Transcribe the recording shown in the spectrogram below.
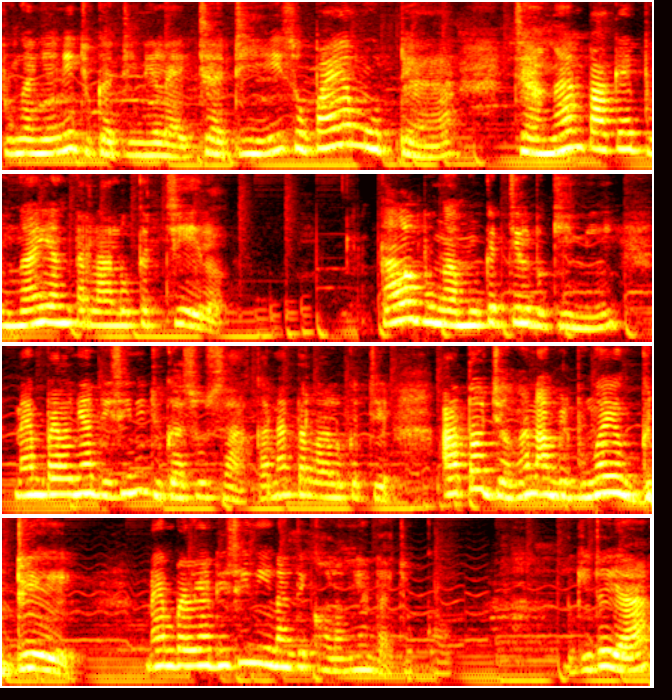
bunganya ini juga dinilai. Jadi, supaya mudah, jangan pakai bunga yang terlalu kecil. Kalau bungamu kecil begini, nempelnya di sini juga susah karena terlalu kecil. Atau jangan ambil bunga yang gede, nempelnya di sini nanti kolomnya tidak cukup. Begitu ya.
